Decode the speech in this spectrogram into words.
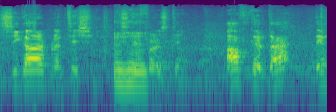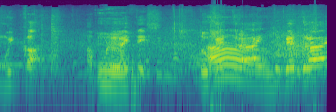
cigar plantation. Is the mm-hmm. first thing. After that, then we cut and put it mm. like this. To get Oh. dry, to get dry,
